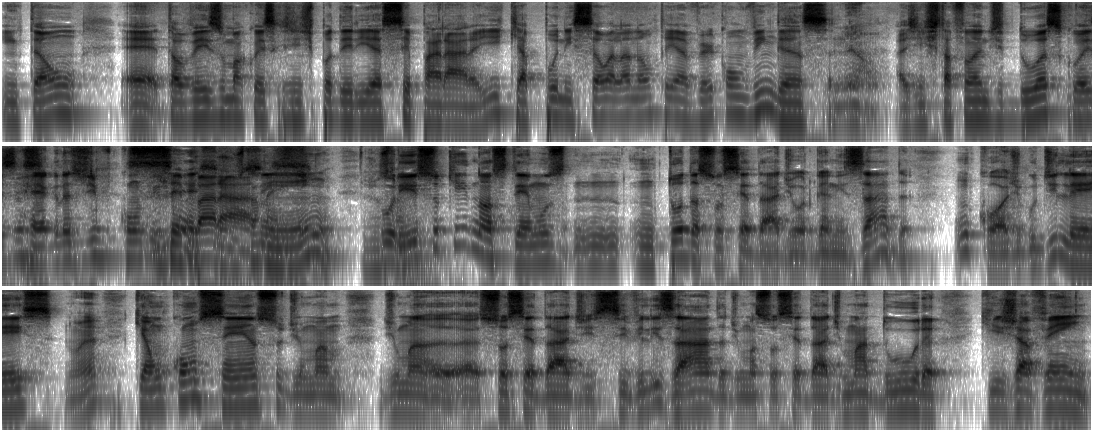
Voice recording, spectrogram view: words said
Então, é, talvez uma coisa que a gente poderia separar aí, que a punição ela não tem a ver com vingança. Não. A gente está falando de duas coisas. regras de convivência. Separadas. Sim. Por isso que nós temos em toda a sociedade organizada um código de leis, não é? Que é um consenso de uma, de uma eh, sociedade civilizada, de uma sociedade madura, que já vem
